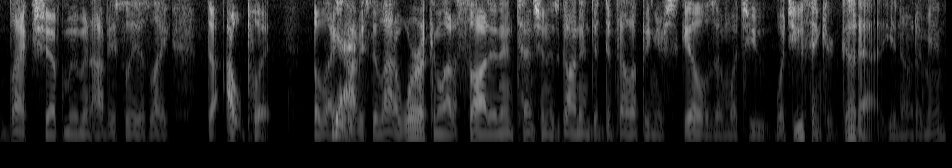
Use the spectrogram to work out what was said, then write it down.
black chef movement obviously is like the output but like yeah. obviously a lot of work and a lot of thought and intention has gone into developing your skills and what you what you think you're good at you know what i mean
